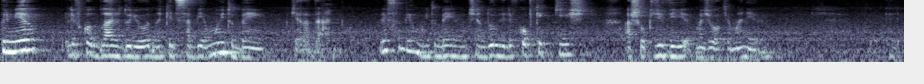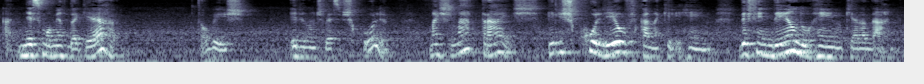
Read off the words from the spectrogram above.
Primeiro, ele ficou do lado de Duryodhana, que ele sabia muito bem que era dármico. Ele sabia muito bem, não tinha dúvida, ele ficou porque quis, achou que devia, mas de qualquer maneira. Nesse momento da guerra, talvez ele não tivesse escolha, mas lá atrás ele escolheu ficar naquele reino, defendendo o reino que era dármico.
